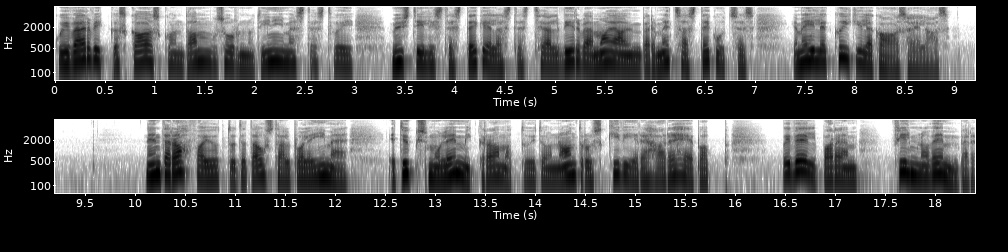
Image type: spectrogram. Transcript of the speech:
kui värvikas kaaskond ammu surnud inimestest või müstilistest tegelastest seal Virve maja ümber metsas tegutses ja meile kõigile kaasa elas Nende rahvajuttude taustal pole ime, et üks mu lemmikraamatuid on Andrus Kivireha Rehepapp või veel parem, film November,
